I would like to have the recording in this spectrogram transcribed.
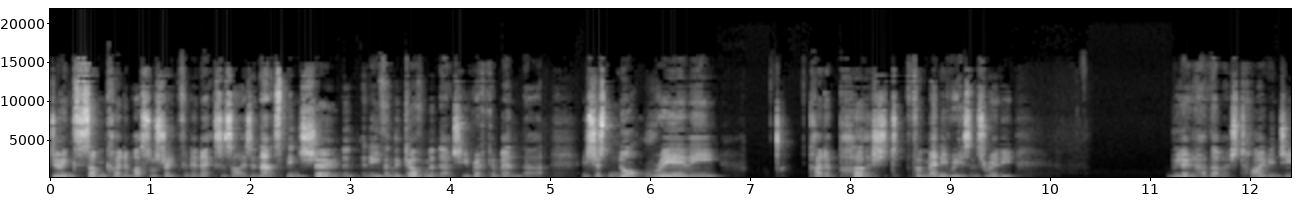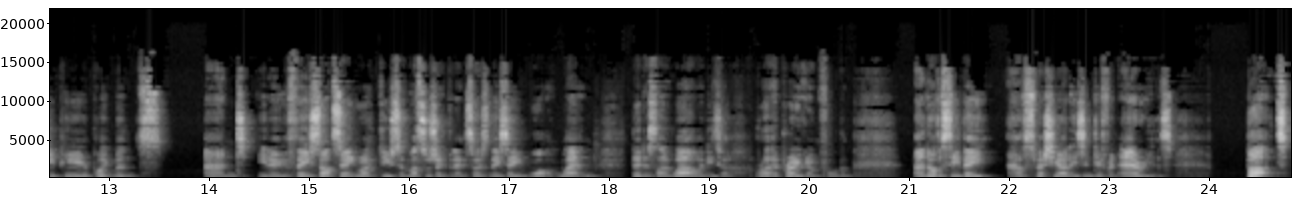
doing some kind of muscle strengthening exercise. And that's been shown, and, and even the government actually recommend that. It's just not really kind of pushed for many reasons, really. We don't have that much time in GP appointments. And, you know, if they start saying, right, do some muscle strengthening exercise, and they say what and when, then it's like, wow, I need to write a program for them. And obviously, they have specialities in different areas. But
